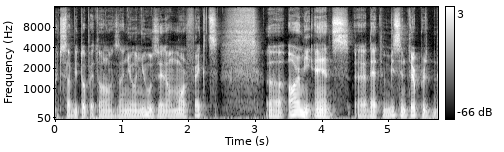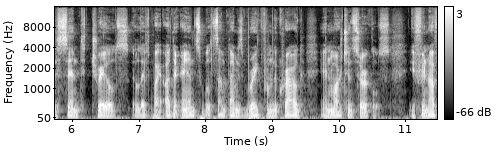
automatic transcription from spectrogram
Znači sad biti opet ono za new news, idemo more facts. Uh, army ants uh, that misinterpret the scent trails left by other ants will sometimes break from the crowd and march in circles. If enough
